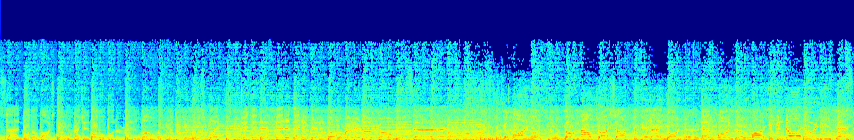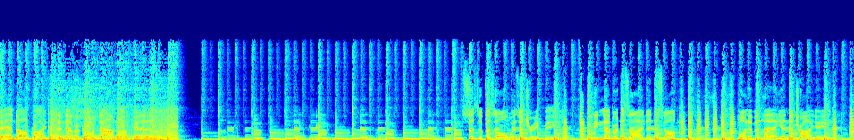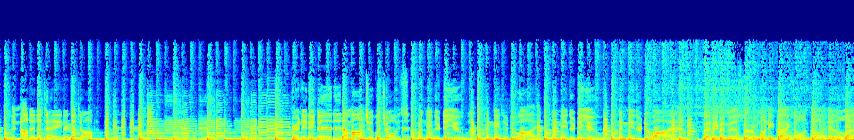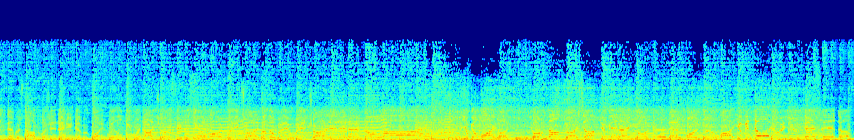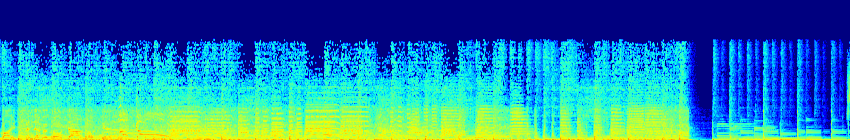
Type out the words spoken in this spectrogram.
always intrigued me. He never decided to stop. The point of it lay in the trying and not in attaining the top. Granted, he didn't have much of a choice, and neither do you, and neither do I, and neither do you, and neither do I. And even Mr. Moneybags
